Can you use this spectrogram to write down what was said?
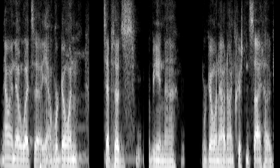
now I know what. Uh, yeah, we're going. This episode's we're being. Uh, we're going out on Christian side hug.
